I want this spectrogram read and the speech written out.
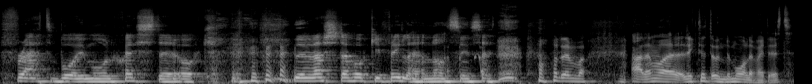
fratboy-målgester och den värsta hockeyfrilla jag någonsin sett? Ja, den var, ja, den var riktigt undermålig faktiskt.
